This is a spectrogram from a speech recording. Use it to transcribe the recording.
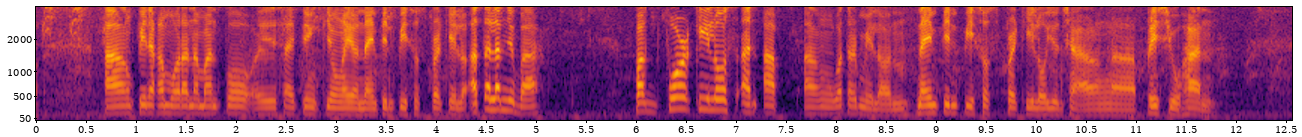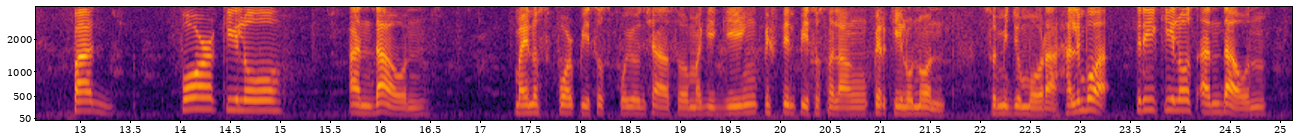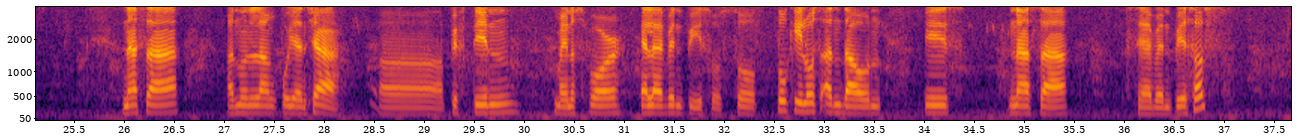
Ang pinakamura naman po is I think yung ngayon 19 pesos per kilo. At alam nyo ba pag 4 kilos and up ang watermelon 19 pesos per kilo yun siya ang ah, presyuhan. Pag 4 kilo and down minus 4 pesos po yun siya. So magiging 15 pesos na lang per kilo nun. So medyo mura. Halimbawa 3 kilos and down nasa ano na lang po yan siya ah, 15 minus 4 11 pesos so 2 kilos and down is nasa 7 pesos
